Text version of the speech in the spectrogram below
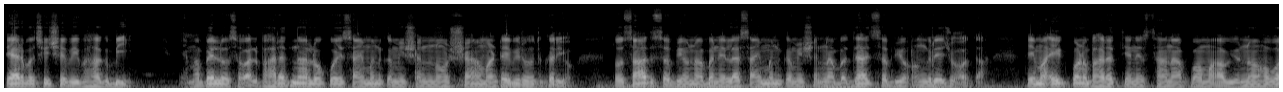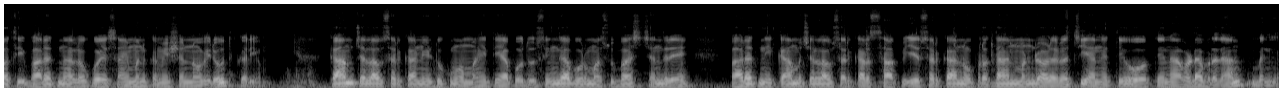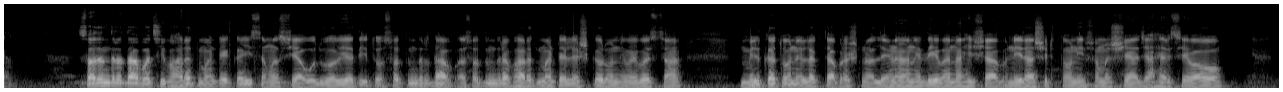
ત્યાર પછી છે વિભાગ બી. એમાં પહેલો સવાલ, ભારતના લોકોએ સાયમન કમિશનનો શા માટે વિરોધ કર્યો? તો સાત સભ્યોના બનેલા સાયમન કમિશનના બધા જ સભ્યો અંગ્રેજો હતા. તેમાં એક પણ ભારતીયને સ્થાન આપવામાં આવ્યું ન હોવાથી ભારતના લોકોએ સાયમન કમિશનનો વિરોધ કર્યો. કામ ચલાવ સરકારની ટૂંકમાં માહિતી આપો તો સિંગાપુરમાં સુભાષચંદ્રે ભારતની કામચલાઉ સરકાર સ્થાપી એ સરકારનું પ્રધાન મંડળ રચી અને તેઓ તેના વડાપ્રધાન બન્યા. સ્વતંત્રતા પછી ભારત માટે કઈ સમસ્યાઓ ઉદ્ભવી હતી? તો સ્વતંત્રતા, સ્વતંત્ર ભારત માટે લશ્કરોની વ્યવસ્થા, મિલકતોને લગતા પ્રશ્ન, લેણા અને દેવાના હિસાબ, નિરાશ્રિતોની સમસ્યા, જાહેર સેવાઓ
